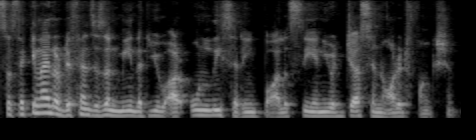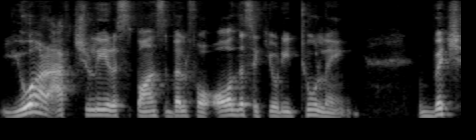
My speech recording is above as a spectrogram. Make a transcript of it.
so second line of defense doesn't mean that you are only setting policy and you're just an audit function. You are actually responsible for all the security tooling which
